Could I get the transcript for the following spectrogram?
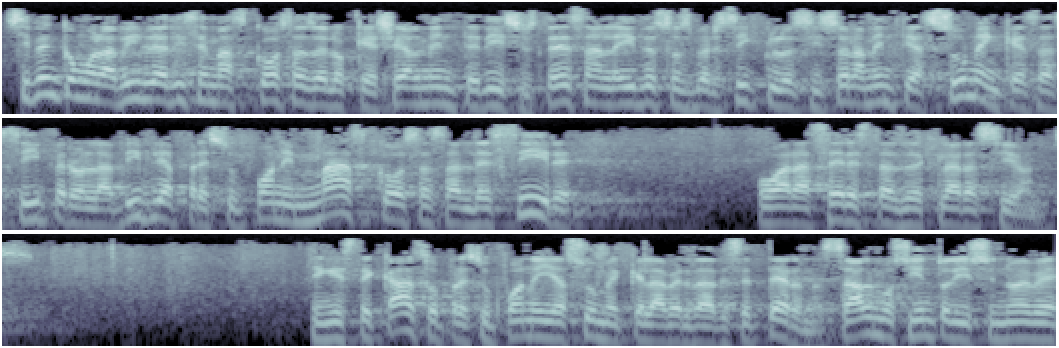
Si ven como la Biblia dice más cosas de lo que realmente dice, ustedes han leído esos versículos y solamente asumen que es así, pero la Biblia presupone más cosas al decir o al hacer estas declaraciones. En este caso presupone y asume que la verdad es eterna. Salmo 119,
